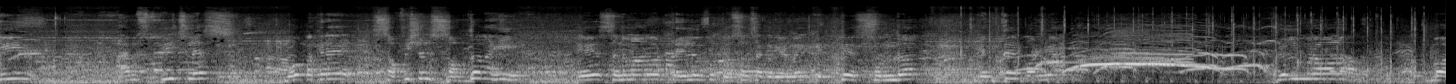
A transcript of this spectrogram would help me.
କି ଆଇ ଏମ୍ ସ୍ପିଚଲେସ୍ ମୋ ପାଖରେ ସଫିସିଏଣ୍ଟ ଶବ୍ଦ ନାହିଁ ଏ ସିନେମାର ଟ୍ରେଲରକୁ ପ୍ରଶଂସା କରିବା ପାଇଁ ଏତେ ସୁନ୍ଦର ଏତେ ବଢ଼ିଆ ଆମର ମୁଁ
